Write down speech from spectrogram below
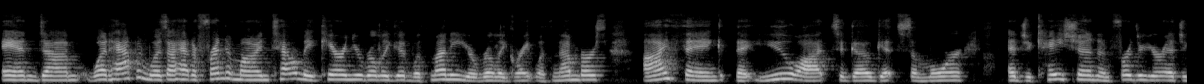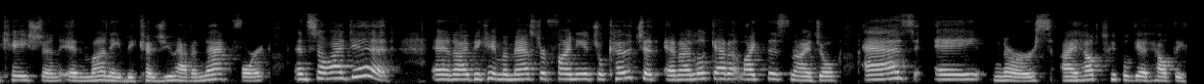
And um, what happened was I had a friend of mine tell me, Karen, you're really good with money. You're really great with numbers. I think that you ought to go get some more education and further your education in money because you have a knack for it. And so I did. And I became a master financial coach. And, and I look at it like this, Nigel. As a nurse, I helped people get healthy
